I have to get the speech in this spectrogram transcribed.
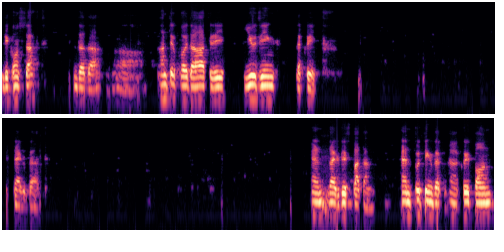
reconstruct the, the uh, anterior artery using the clip. Like that. And like this pattern and putting the uh, clip on.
